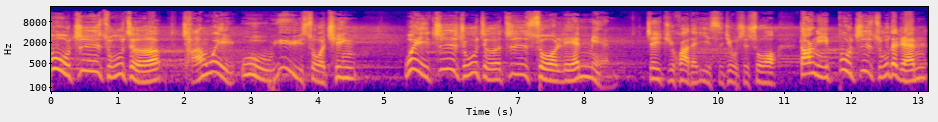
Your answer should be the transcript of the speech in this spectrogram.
不知足者，常为五欲所侵；为知足者之所怜悯。这句话的意思就是说，当你不知足的人，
